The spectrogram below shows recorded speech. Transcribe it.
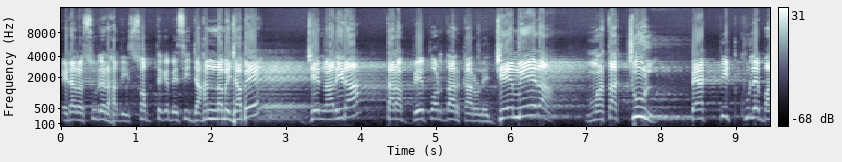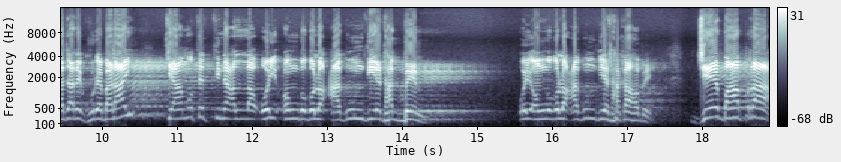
এটা রসুলের হাদিস সব থেকে বেশি জাহান নামে যাবে যে নারীরা তারা বেপর্দার কারণে। যে মেয়েরা মাথা, চুল প্যাট পিট খুলে বাজারে ঘুরে বেড়ায়, কেয়ামতের দিনে আল্লাহ ওই অঙ্গগুলো আগুন দিয়ে ঢাকবেন। ওই অঙ্গগুলো আগুন দিয়ে ঢাকা হবে। যে বাপরা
